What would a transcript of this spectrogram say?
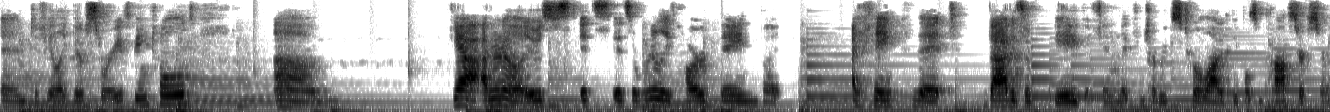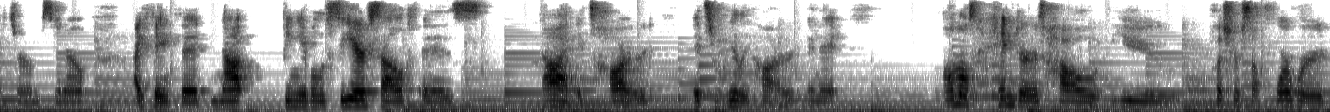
and to feel like their story is being told. Um, yeah, I don't know. It was it's it's a really hard thing, but I think that that is a big thing that contributes to a lot of people's imposter syndromes. You know, I think that not being able to see yourself is, God, it's hard. It's really hard, and it almost hinders how you push yourself forward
